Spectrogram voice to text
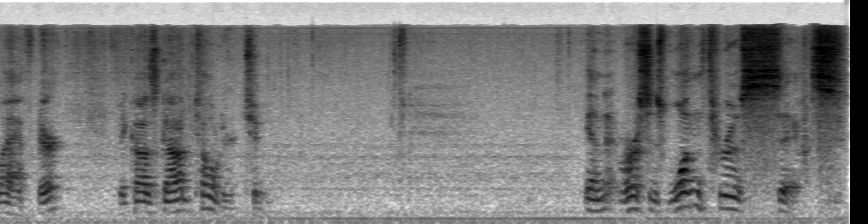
laughter, because God told her to. In verses 1 through 6,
